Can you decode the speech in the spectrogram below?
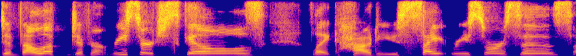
develop different research skills, like how do you cite resources.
